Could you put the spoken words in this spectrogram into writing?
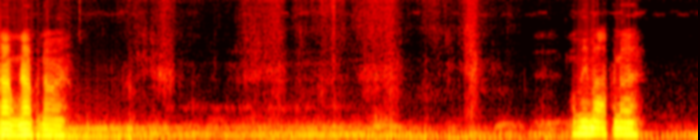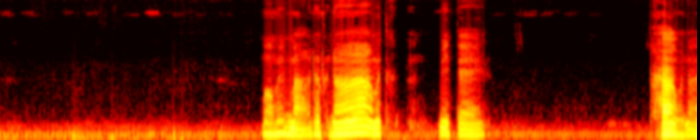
งามงามพน้อยบ่มีมาพน้อย ม องไม่มาได้พนะไม่มีแต่ทางพนะ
